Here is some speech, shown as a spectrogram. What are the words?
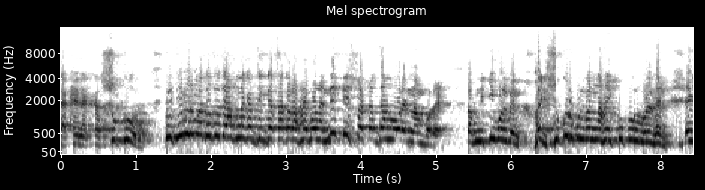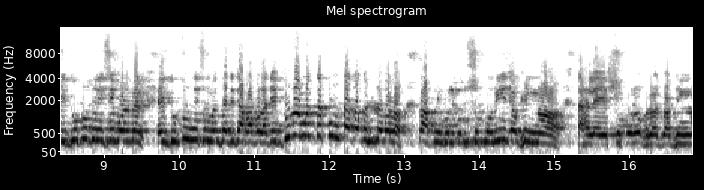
দেখেন একটা শুকুর। পৃথিবীর মধ্যে যদি আপনাকে জিজ্ঞাসা করা হয়, বলেন নির্দিষ্ট একটা জানোয়ারের নাম বলেন। আপনি কি বলবেন? হয় শুকুর বলবেন না হয় কুকুর বলবেন? এই দুটো জিনিসই বলবেন, এই দুটো জিনিসের মধ্যে যদি আবার বলা যায় দুটোর মধ্যে কোনটা জঘন্য বলো? তো আপনি বলবেন, শুকুরই জঘন্য। তাহলে এই শুকুর হলো জঘন্য।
